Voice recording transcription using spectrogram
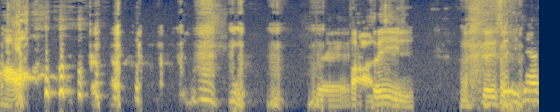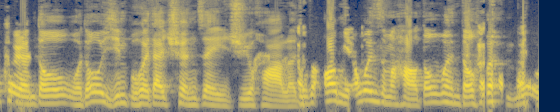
好，对，所以。对，所以现在客人都我都已经不会再劝这一句话了，就说 哦，你要问什么好都问都问，没有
